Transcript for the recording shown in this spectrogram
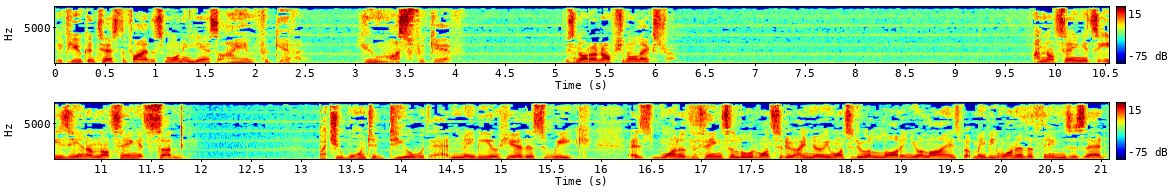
If you can testify this morning, yes, I am forgiven. You must forgive. It's not an optional extra. I'm not saying it's easy and I'm not saying it's sudden. But you want to deal with that. And maybe you're here this week as one of the things the Lord wants to do. I know He wants to do a lot in your lives, but maybe one of the things is that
